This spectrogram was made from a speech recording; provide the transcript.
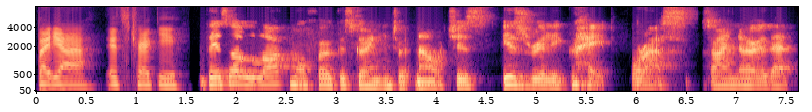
but yeah, it's tricky. There's a lot more focus going into it now, which is is really great for us. So I know that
